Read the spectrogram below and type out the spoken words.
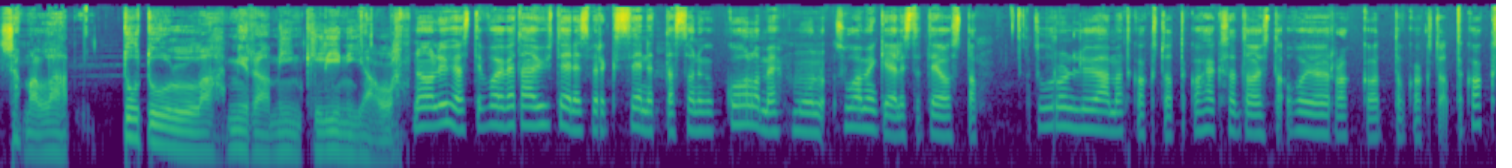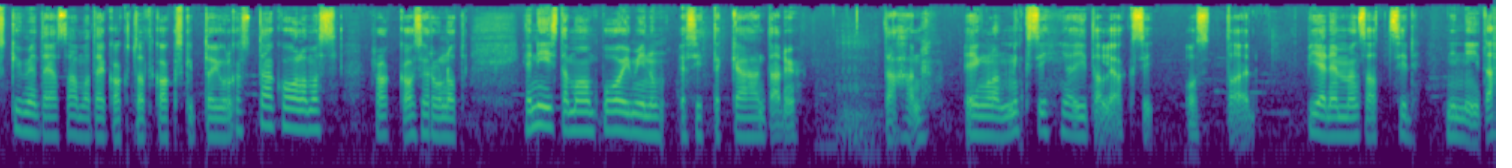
samalla tutulla Mira Mink-linjalla? No lyhyesti voi vetää yhteen esimerkiksi sen, että tässä on niin kolme mun suomenkielistä teosta. Turun lyömät 2018, Ojoin rakkautta 2020 ja samaten 2020 on julkaistu tämä kolmas Rakkaus ja runot. Ja niistä mä oon poiminut ja sitten kääntänyt tähän englanniksi ja italiaksi osittain pienemmän satsin, niin niitä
